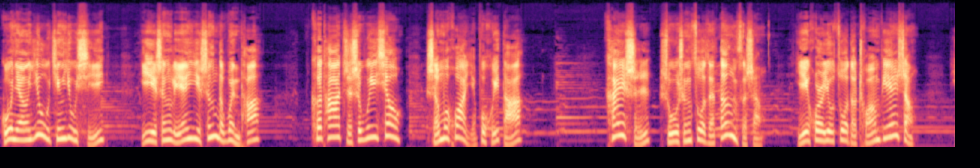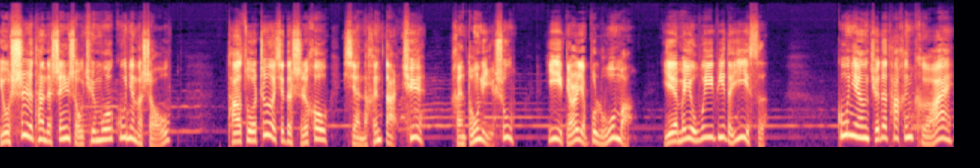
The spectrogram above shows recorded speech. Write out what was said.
姑娘又惊又喜，一声连一声地问他，可他只是微笑，什么话也不回答。开始，书生坐在凳子上，一会儿又坐到床边上，又试探地伸手去摸姑娘的手。他做这些的时候显得很胆怯，很懂礼数，一点也不鲁莽，也没有威逼的意思。姑娘觉得他很可爱，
